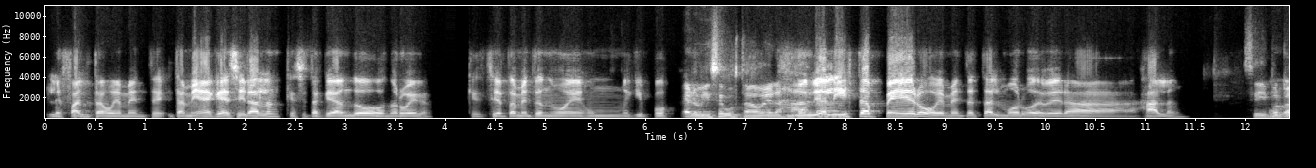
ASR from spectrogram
Le falta, obviamente. También hay que decir, Alan, que se está quedando Noruega, que ciertamente no es un equipo Pero hubiese gustado ver a Haaland. mundialista, pero obviamente está el morbo de ver a Haaland. Sí, porque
